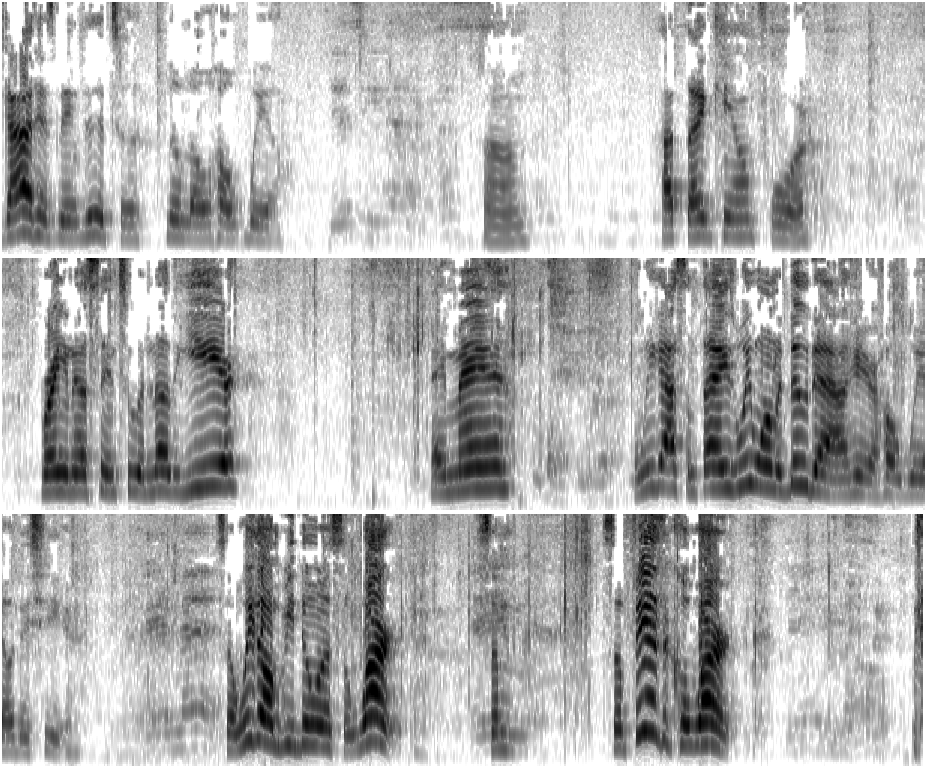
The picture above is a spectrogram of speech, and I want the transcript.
God has been good to little old Hopewell. Yes, He has. Um, I thank Him for bringing us into another year. Amen. We got some things we want to do down here at Hopewell this year. Amen. So we're going to be doing some work, some some physical work.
